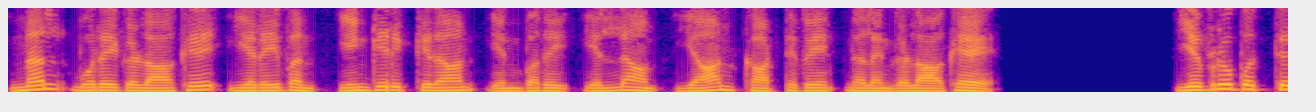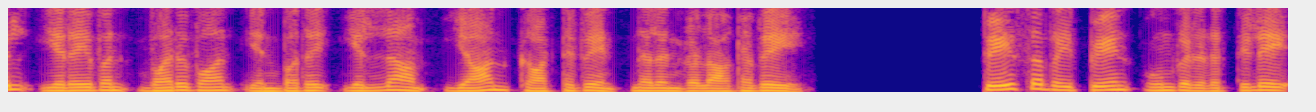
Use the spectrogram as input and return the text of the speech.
நல் முறைகளாக இறைவன் எங்கிருக்கிறான் என்பதை எல்லாம் யான் காட்டுவேன் நலன்களாக. எவ்ரூபத்தில் இறைவன் வருவான் என்பதை எல்லாம் யான் காட்டுவேன் நலன்களாகவே. பேச வைப்பேன் உங்களிடத்திலே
